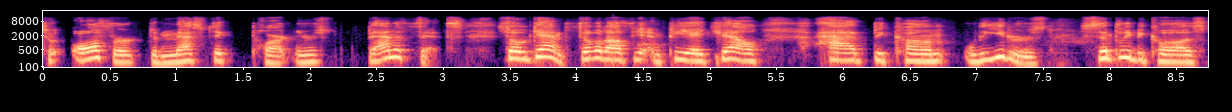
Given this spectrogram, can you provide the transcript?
to offer domestic partners benefits. So again, Philadelphia and PHL have become leaders simply because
